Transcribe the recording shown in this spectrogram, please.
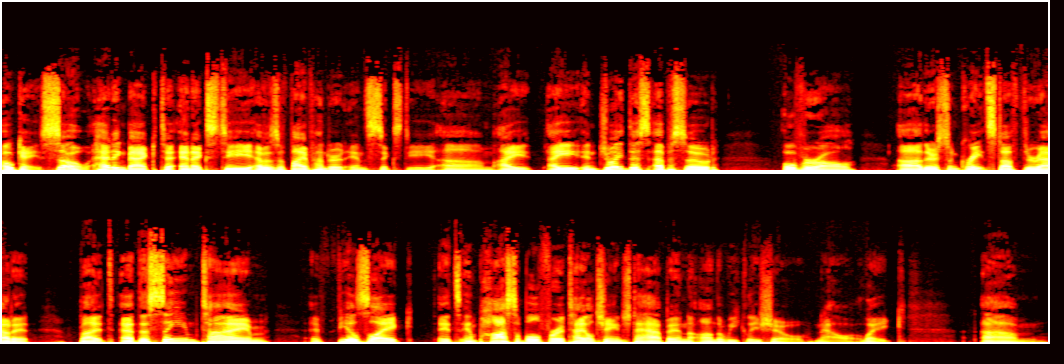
Okay, so heading back to NXT episode 560. Um, I I enjoyed this episode overall. Uh, there's some great stuff throughout it, but at the same time, it feels like it's impossible for a title change to happen on the weekly show now. Like, um,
